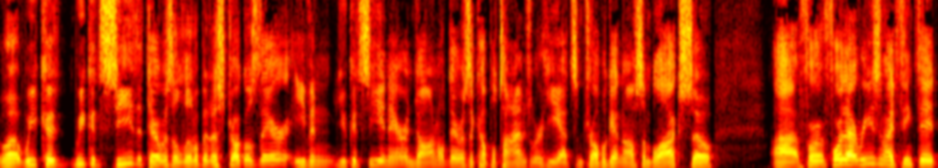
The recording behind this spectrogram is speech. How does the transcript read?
Well, we could we could see that there was a little bit of struggles there. Even you could see in Aaron Donald, there was a couple times where he had some trouble getting off some blocks. So, uh, for for that reason, I think that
